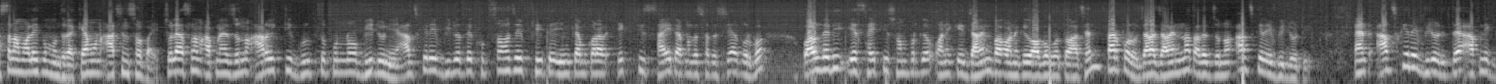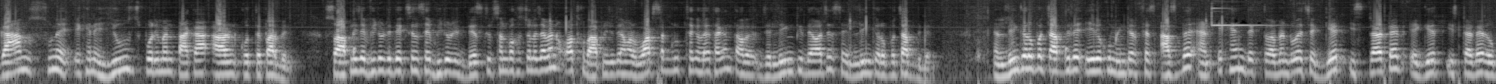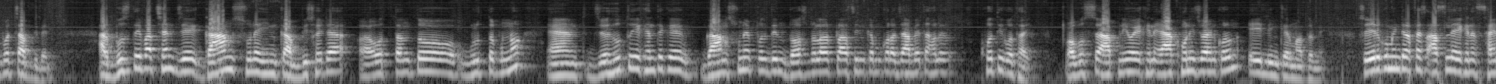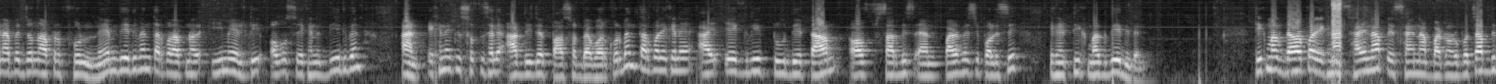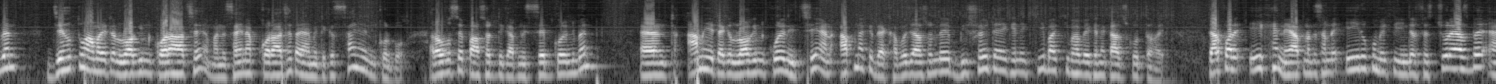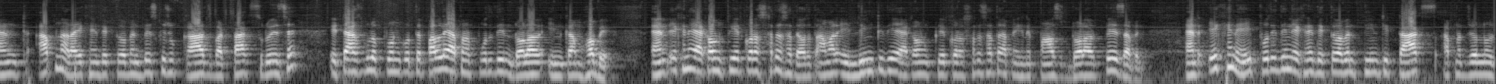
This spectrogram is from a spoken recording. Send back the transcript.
আসসালামু আলাইকুম বন্ধুরা, কেমন আছেন সবাই? চলে আসলাম আপনাদের জন্য আরও একটি গুরুত্বপূর্ণ ভিডিও নিয়ে। আজকের এই ভিডিওতে খুব সহজেই ফ্রিতে ইনকাম করার একটি সাইট আপনাদের সাথে শেয়ার করব। অলরেডি এই সাইটটি সম্পর্কে অনেকেই জানেন বা অনেকেই অবগত আছেন। তারপরও যারা জানেন না, তাদের জন্য আজকের এই ভিডিওটি। অ্যান্ড আজকের এই ভিডিওটিতে আপনি গান শুনে এখানে হিউজ পরিমাণ টাকা আর্ন করতে পারবেন। সো আপনি যে ভিডিওটি দেখছেন, সেই ভিডিওটি ডেসক্রিপশন বক্সে চলে যাবেন, অথবা আপনি যদি আমার হোয়াটসঅ্যাপ গ্রুপ থেকে হয়ে থাকেন, তাহলে যে লিঙ্কটি দেওয়া আছে, সেই লিঙ্কের উপর চাপ দিবেন। লিঙ্কের উপর চাপ দিলে এরকম ইন্টারফেস আসবে অ্যান্ড এখানে দেখতে পাবেন রয়েছে গেট স্টার্টেড এই গেট স্টার্টের উপর চাপ দিবেন। আর বুঝতেই পাচ্ছেন যে গান শুনে ইনকাম বিষয়টা অত্যন্ত গুরুত্বপূর্ণ। অ্যান্ড যেহেতু এখান থেকে গান শুনে প্রতিদিন দশ ডলার প্লাস ইনকাম করা যাবে, তাহলে ক্ষতি কোথায়? অবশ্যই আপনিও এখানে এখনই জয়েন করুন এই লিঙ্কের মাধ্যমে। সো এরকম ইন্টারফেস আসলে এখানে সাইন আপের জন্য আপনার ফুল নেম দিয়ে দিবেন, তারপর আপনার ইমেলটি অবশ্যই এখানে দিয়ে দিবেন। অ্যান্ড এখানে একটি শক্তিশালী আট ডিজিটের পাসওয়ার্ড ব্যবহার করবেন। তারপর এখানে I agree to the term of service and privacy policy এখানে টিক মার্ক দিয়ে দিবেন। টিকমার্ক দেওয়ার পর এখানে সাইন আপ এই সাইন আপ বাটনের উপর চাপ দিবেন। যেহেতু আমার এটা লগ করা আছে মানে সাইন আপ করা আছে, তাই আমি এটাকে সাইন ইন করব। আর অবশ্যই পাসওয়ার্ডটিকে আপনি সেভ করে নেবেন। অ্যান্ড আমি এটাকে লগ করে নিচ্ছি। অ্যান্ড আপনাকে দেখাবো যে আসলে বিষয়টা এখানে কী বা কীভাবে এখানে কাজ করতে হয়। তারপর এখানে আপনাদের সামনে এইরকম একটি ইন্টারফেস চলে আসবে অ্যান্ড আপনারা এখানে দেখতে পাবেন বেশ কিছু কাজ বা টাস্ক রয়েছে। এই টাস্কগুলো পূরণ করতে পারলে আপনার প্রতিদিন ডলার ইনকাম হবে। অ্যান্ড এখানে অ্যাকাউন্ট ক্রিয়েট করার সাথে সাথে, অর্থাৎ আমার এই লিঙ্কটি দিয়ে অ্যাকাউন্ট ক্রিয়েট করার সাথে সাথে আপনি এখানে পাঁচ ডলার পেয়ে যাবেন। অ্যান্ড এখানেই প্রতিদিন এখানে দেখতে পাবেন তিনটি টাস্ক আপনার জন্য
